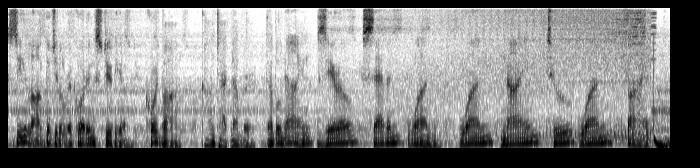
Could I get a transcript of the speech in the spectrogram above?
C-Log Digital Recording Studio, Cordoba. Contact number double nine zero seven one one nine two one five.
